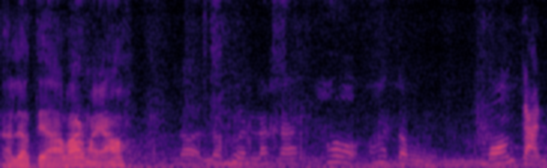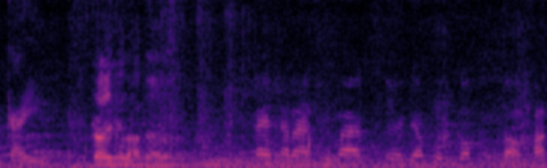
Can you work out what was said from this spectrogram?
อะแล้วแต่อาว่างไหมเอาเราเราเพิ่นนะคะเขาเขาต้องมองการไกลไกลขนาดไหนไกลขนาดที่ว่าเออเดี๋ยวเพิ่นก็ต่อปลั๊ก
